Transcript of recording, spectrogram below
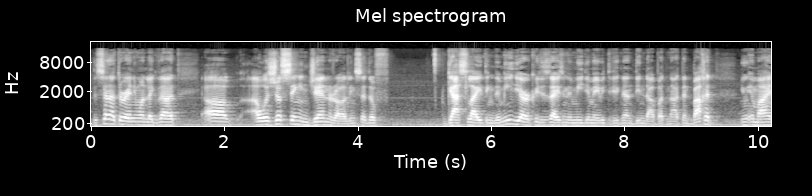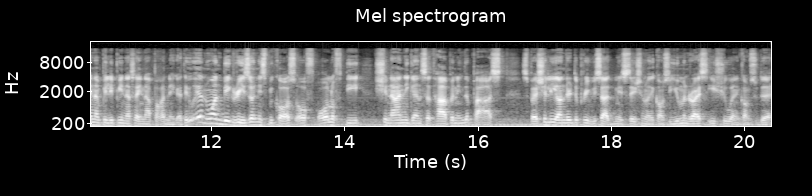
the senator or anyone like that. Uh, I was just saying in general, instead of gaslighting the media or criticizing the media, maybe titignan din dapat natin bakit yung imahe ng Pilipinas ay napaka-negative. And one big reason is because of all of the shenanigans that happened in the past, especially under the previous administration when it comes to human rights issue, when it comes to the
